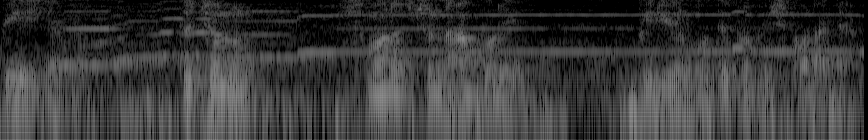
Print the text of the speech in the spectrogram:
পেয়ে যাবেন। তো চলুন, সময় না করে ভিডিওর মধ্যে প্রবেশ করা যাক।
